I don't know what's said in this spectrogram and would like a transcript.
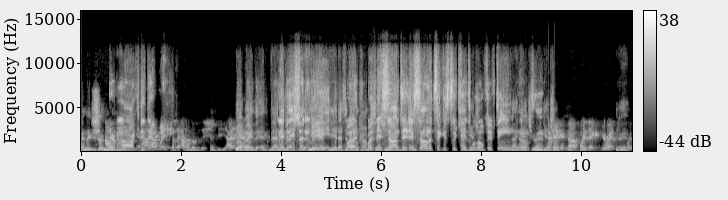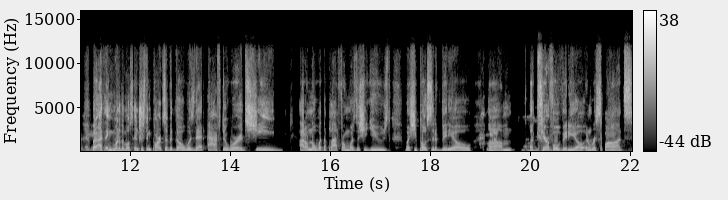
And they shouldn't. They're I- I- marketed I- that way. But I don't know that they should be. I, Well, yeah. okay, th- that's, Maybe they shouldn't yeah, be. that- yeah, that's a but, different but they're selling, get they're selling the tickets to kids below you. 15. I get you, I get Point you. taken. No, point taken. You're right. There. Yeah. Point taken. But I think one of the most interesting parts of it, though, was that afterwards she, I don't know what the platform was that she used, but she posted a video, um, a tearful video in response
